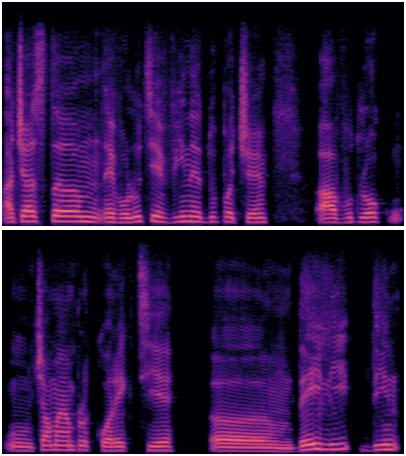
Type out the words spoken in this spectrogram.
Această evoluție vine după ce a avut loc cea mai amplă corecție uh, daily din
